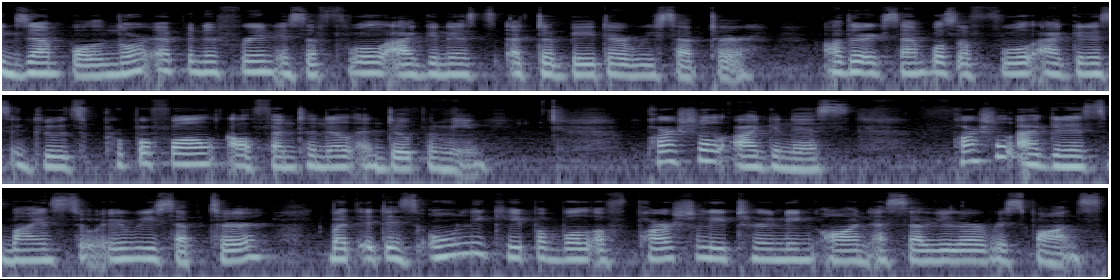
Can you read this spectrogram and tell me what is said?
Example norepinephrine is a full agonist at the beta receptor. Other examples of full agonists includes propofol, alfentanil, and dopamine. Partial agonists Partial agonist binds to a receptor, but it is only capable of partially turning on a cellular response.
